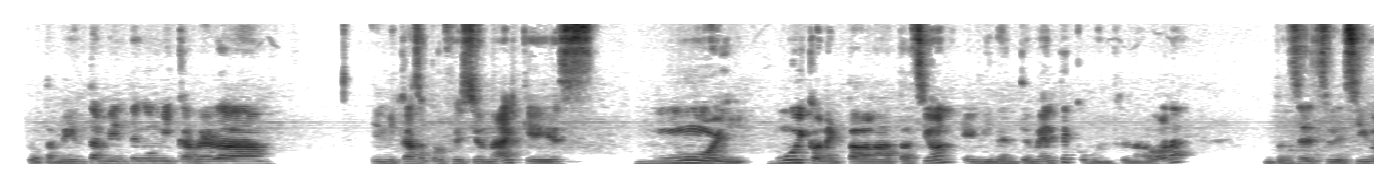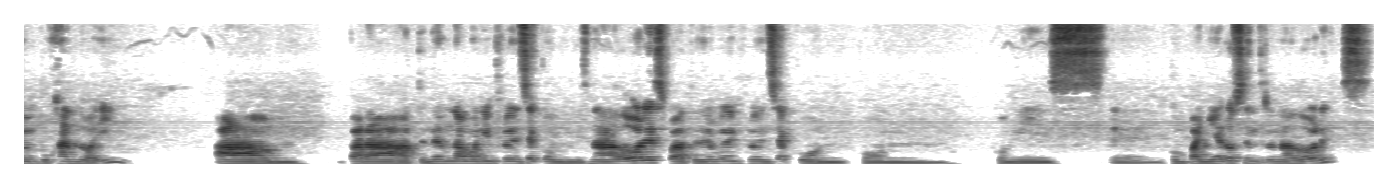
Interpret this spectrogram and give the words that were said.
pero también, también tengo mi carrera en mi caso profesional, que es muy, muy conectada a la natación, evidentemente, como entrenadora. Entonces le sigo empujando ahí para tener una buena influencia con mis nadadores, para tener buena influencia con, con, con mis eh, compañeros entrenadores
